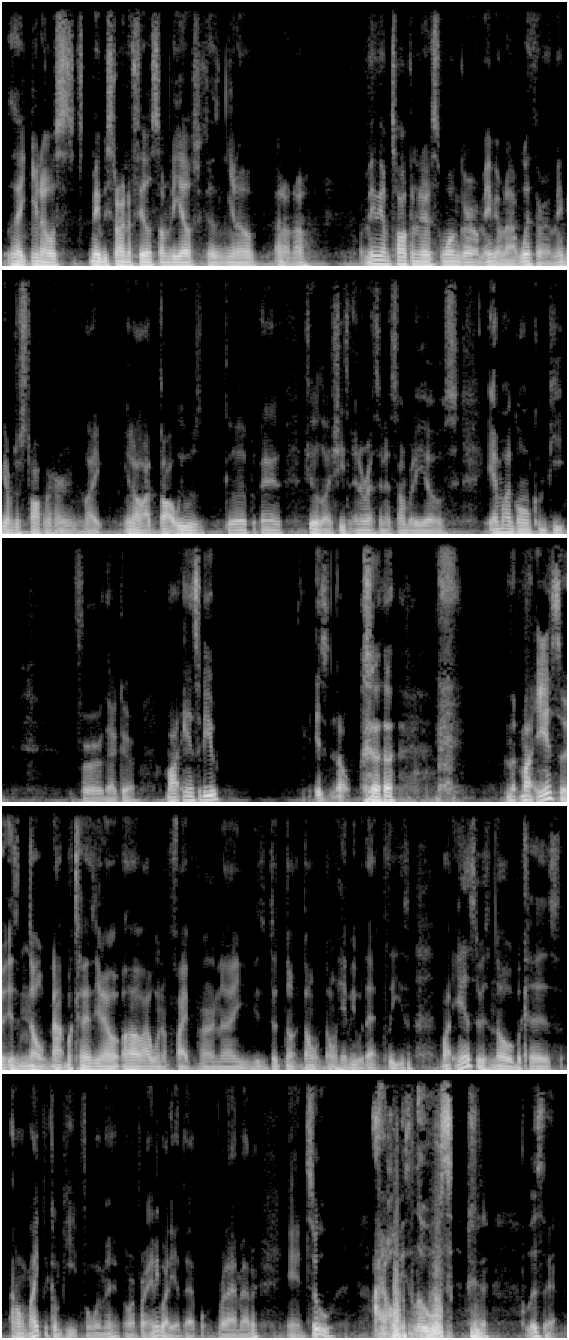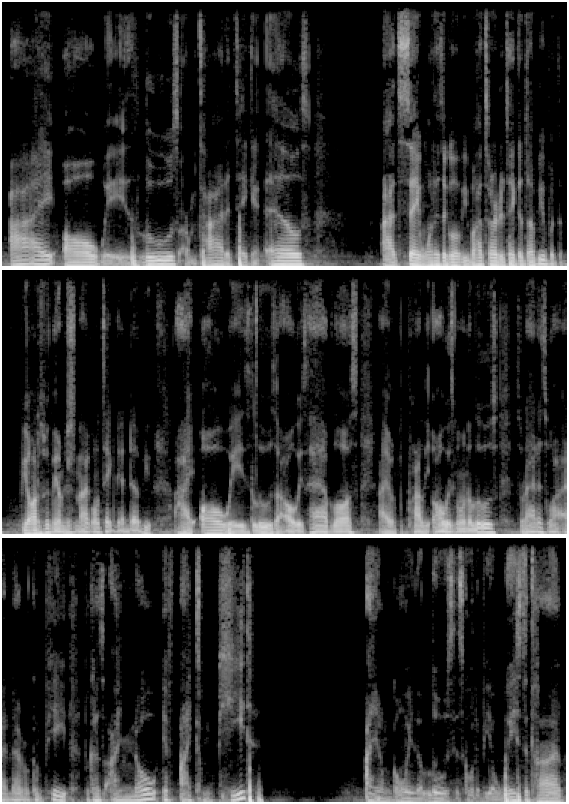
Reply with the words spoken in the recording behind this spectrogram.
like you know maybe starting to feel somebody else because you know I don't know. Maybe I'm talking to this one girl. Maybe I'm not with her. Maybe I'm just talking to her. Like, you know, I thought we was good, but then feels like she's interested in somebody else. Am I going to compete for that girl? my answer to you is no. my answer is no, not because you know, oh, I want to fight for her. No, just don't, don't, don't hit me with that, please. My answer is no because I don't like to compete for women or for anybody at that point, for that matter. And two, I always lose. Listen, I always lose. I'm tired of taking L's. I'd say is to go be my turn to take a W, but to be honest with you, I'm just not going to take that W. I always lose. I always have lost. I'm probably always going to lose. So that is why I never compete because I know if I compete, I am going to lose. It's going to be a waste of time.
